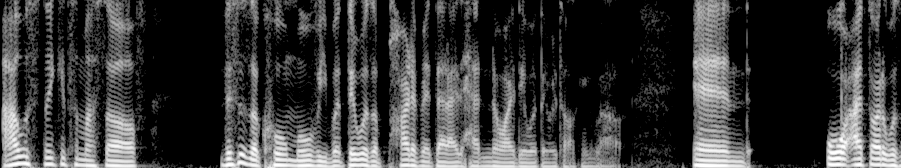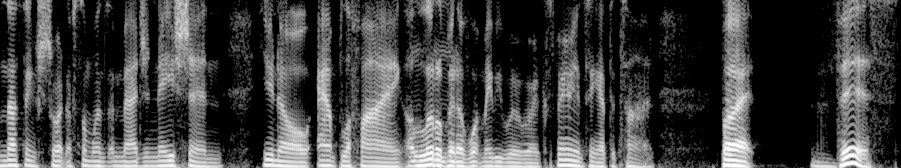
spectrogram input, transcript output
I was thinking to myself, this is a cool movie, but there was a part of it that I had no idea what they were talking about, and or I thought it was nothing short of someone's imagination, you know, amplifying a little mm-hmm. bit of what maybe we were experiencing at the time. But this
